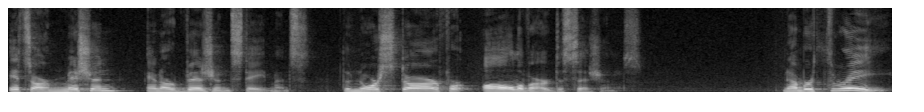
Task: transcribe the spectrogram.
it's our mission and our vision statements, the North Star for all of our decisions. Number three,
